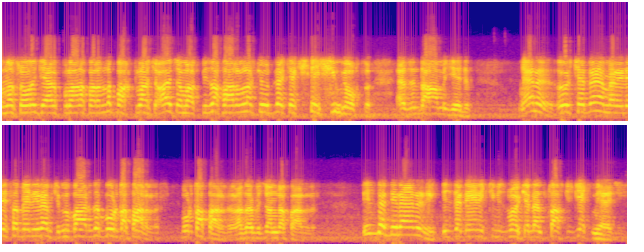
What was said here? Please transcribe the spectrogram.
ondan sonra gəlib bunları aparırlar, baxdılar ki, ay cəmaat, biz aparırlar, gördülər ki, işim yoxdur. Əzində hamı gedib. Yəni, ölkədə mən elə hesab edirəm ki, mübarizə burada aparılır. Burada aparılır, Azərbaycanda aparılır. Biz də dirənirik. Biz də deyirik ki, biz bu ölkədən tutaq ki, getməyəcəyik.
